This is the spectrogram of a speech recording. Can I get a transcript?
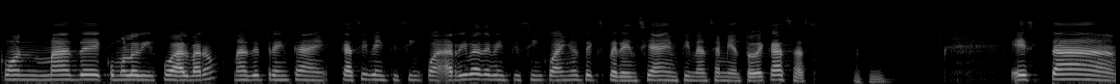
con más de, como lo dijo Álvaro, más de 30, a- casi 25, a- arriba de 25 años de experiencia en financiamiento de casas. Esta,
